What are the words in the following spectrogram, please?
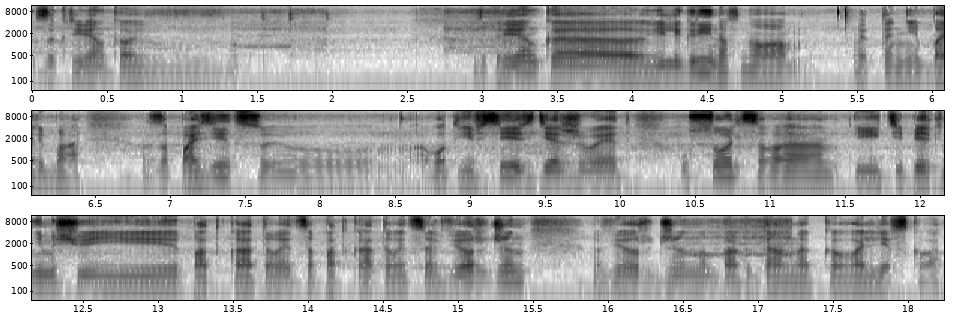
за Кривенко... За Кривенко Виллигринов, но это не борьба за позицию. А вот Евсеев сдерживает Усольцева, и теперь к ним еще и подкатывается, подкатывается Virgin, Virgin Богдана Ковалевского.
